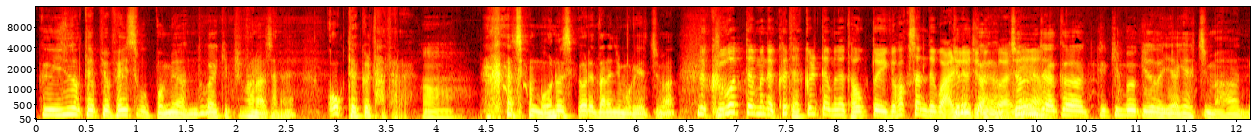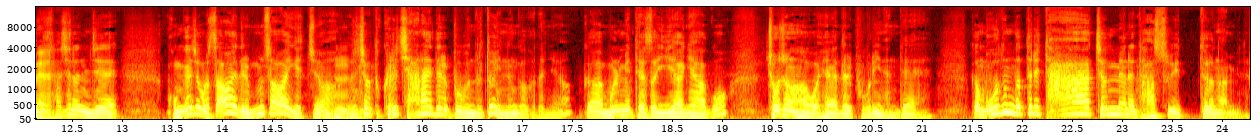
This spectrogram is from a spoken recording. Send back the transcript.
그 이준석 대표 페이스북 보면 누가 이렇게 비판하잖아요. 꼭 댓글 다 달아요. 어. 그러니까 참 어느 세월에 다른지 모르겠지만 근데 그것 때문에 그 댓글 때문에 더욱더 이게 확산되고 알려지는 거 아니에요? 저는 이제 아까 그 김보혁 기자도 이야기했지만 네. 사실은 이제 공개적으로 싸워야 될 부분 싸워야겠죠. 음. 그렇지만 또 그렇지 않아야 될 부분들도 있는 거거든요. 그러니까 물밑에서 이야기하고 조정하고 해야 될 부분이 있는데 그러니까 모든 것들이 다 전면에 다수 드러납니다.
